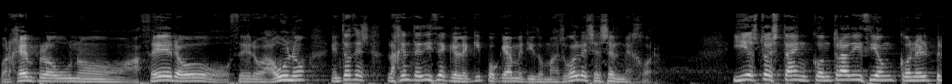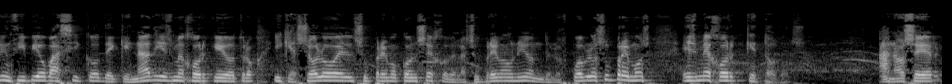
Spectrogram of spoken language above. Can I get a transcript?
por ejemplo, 1 a 0 o 0 a 1, entonces la gente dice que el equipo que ha metido más goles es el mejor. Y esto está en contradicción con el principio básico de que nadie es mejor que otro y que solo el Supremo Consejo de la Suprema Unión de los Pueblos Supremos es mejor que todos. A no ser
